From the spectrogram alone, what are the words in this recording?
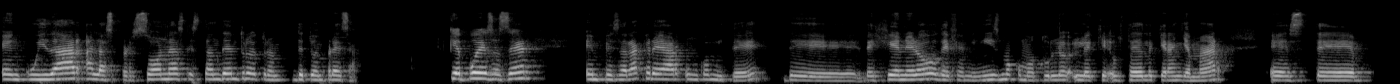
en cuidar a las personas que están dentro de tu, empresa. ¿Qué puedes hacer? Empezar a crear un comité de, de género, de feminismo, como tú le, ustedes le quieran llamar, este,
